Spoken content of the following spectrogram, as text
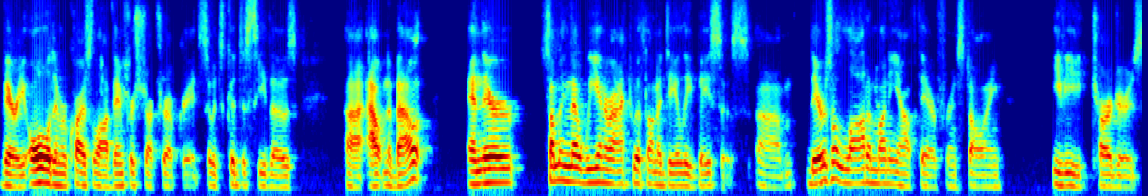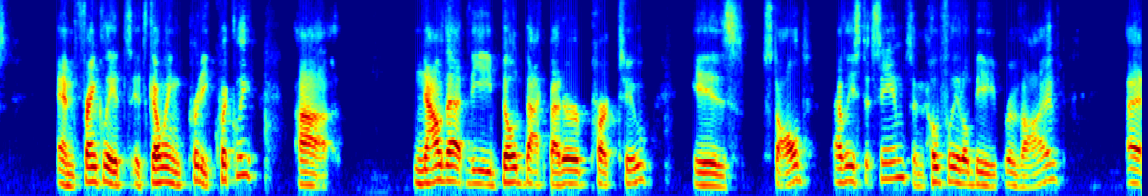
very old and requires a lot of infrastructure upgrades. So it's good to see those uh, out and about. And they're something that we interact with on a daily basis. Um, there's a lot of money out there for installing ev chargers. And frankly it's it's going pretty quickly uh, now that the Build Back Better Part Two is stalled, at least it seems, and hopefully it'll be revived. Uh,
